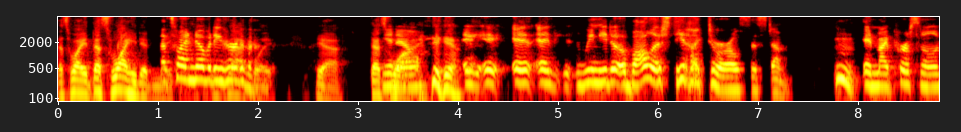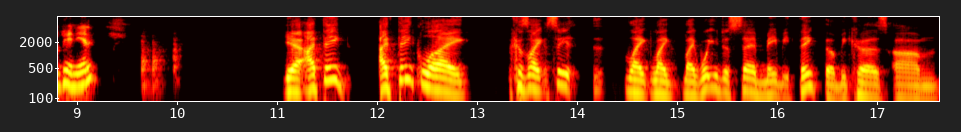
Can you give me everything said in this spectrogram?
that's why that's why he didn't. That's why it. nobody heard of him. Yeah, that's You why. yeah, It- it- and we need to abolish the electoral system, in my personal opinion. Yeah. I think I think like because like see like like like what you just said made me think though because um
